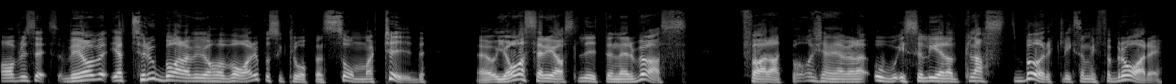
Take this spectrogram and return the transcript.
Ja, precis. Vi har, jag tror bara vi har varit på Cyklopens sommartid. Eh, Och jag var seriöst lite nervös för att åh, känner jag jävla oisolerad plastburk liksom i februari.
